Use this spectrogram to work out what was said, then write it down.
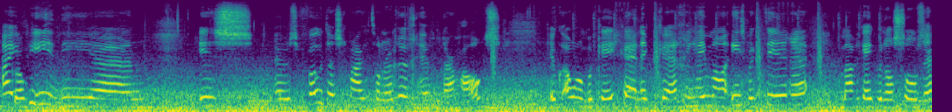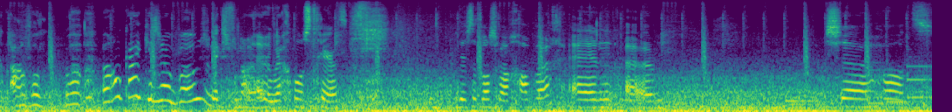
Ivy, die eh, is, hebben ze foto's gemaakt van haar rug en van haar hals. Die heb ik allemaal bekeken en ik eh, ging helemaal inspecteren. Maar ik keek me dan soms echt aan van, "Wa- waarom kijk je zo boos? En ik zei van, nou, ik ben geconcentreerd. Dus dat was wel grappig. En ehm, ze had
